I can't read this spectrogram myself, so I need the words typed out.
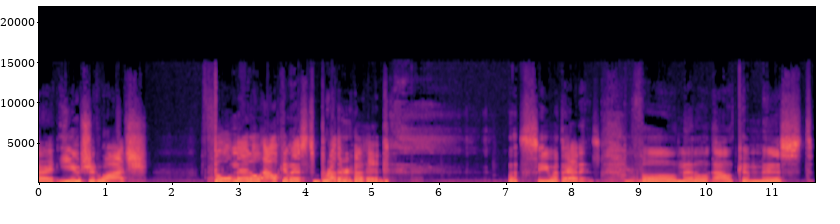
All right, you should watch Full Metal Alchemist Brotherhood. Let's see what that is. Full Metal Alchemist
